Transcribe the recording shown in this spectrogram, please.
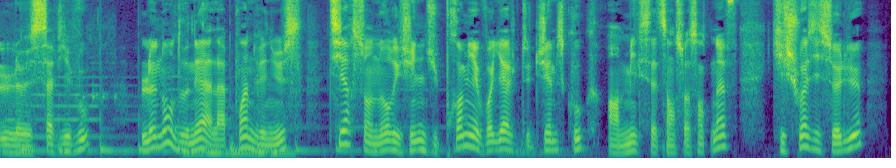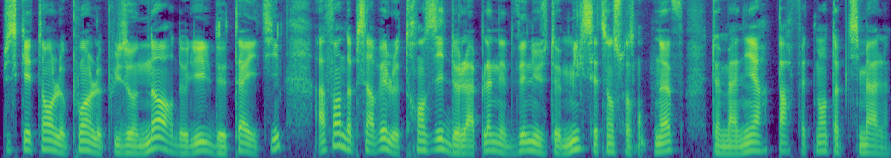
Le saviez-vous? Le nom donné à la pointe Vénus tire son origine du premier voyage de James Cook en 1769 qui choisit ce lieu puisqu'étant le point le plus au nord de l'île de Tahiti afin d'observer le transit de la planète Vénus de 1769 de manière parfaitement optimale.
